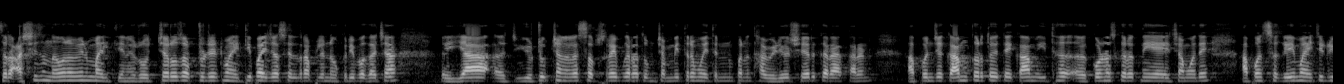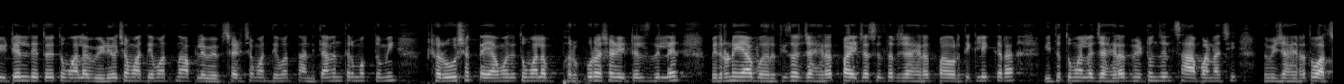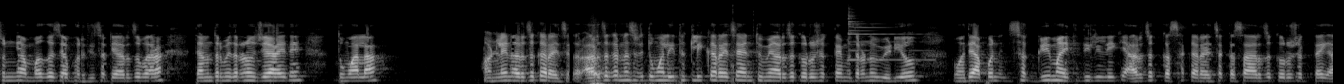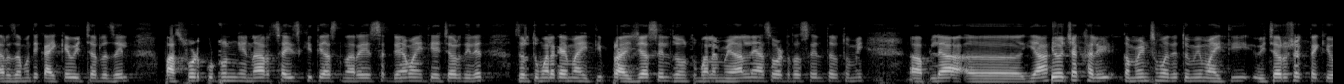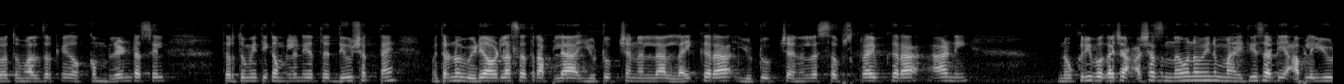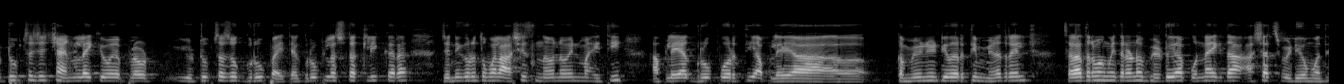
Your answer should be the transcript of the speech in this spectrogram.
जर अशीच नवनवीन माहिती आणि रोजच्या रोज अप टू डेट माहिती पाहिजे असेल तर आपल्या नोकरी बघाच्या या यूट्यूब चॅनलला सबस्क्राईब करा. तुमच्या मित्रमैत्रिणींपर्यंत हा व्हिडिओ शेअर करा. कारण आपण जे काम करतोय ते काम इथं कोणच करत नाही आहे याच्यामध्ये आपण सगळी माहिती डिटेल देतोय. तुम्हाला व्हिडिओच्या माध्यमातून आपल्या वेबसाईटच्या माध्यमातून आणि त्यानंतर मग तुम्ही ठरवू शकता. यामध्ये तुम्हाला भरपूर अशा डिटेल्स दिल्या आहेत. मित्रांनो या भरतीचा जाहिरात पाहिजे असेल तर जाहिरात पाहावरती क्लिक करा. इथं तुम्हाला जाहिरात भेटून जाईल सहा पानाची. तुम्ही जाहिरात वाचून घ्या. मगच या भरतीसाठी अर्ज भरा. त्यानंतर मित्रांनो जे आहे ते तुम्हाला ऑनलाईन अर्ज करायचा तर अर्ज करण्यासाठी तुम्हाला इथं क्लिक करायचं आहे आणि तुम्ही अर्ज करू शकता मित्रांनो व्हिडिओमध्ये आपण सगळी माहिती दिलेली आहे की अर्ज कसा करायचा कसा अर्ज करू शकताय अर्जामध्ये काय काय विचारलं जाईल पासवर्ड कुठून घेणार साईज किती असणार आहे सगळ्या माहिती याच्यावर दिलेत. जर तुम्हाला काही माहिती पाहिजे असेल जर तुम्हाला मिळालं नाही असं वाटत असेल तर तुम्ही आपल्या या व्हिडिओच्या खाली कमेंट्समध्ये तुम्ही माहिती विचारू शकता किंवा तुम्हाला जर काही कंप्लेंट असेल तर तुम्ही ती कंप्लेंट देऊ शकताय. मित्रांनो व्हिडिओ आवडला असेल तर आपल्या यूट्यूब चॅनलला लाईक करा यूट्यूब चॅनलला सबस्क्राईब करा आणि नोकरी बघायच्या अशाच नवनवीन माहितीसाठी आपल्या यूट्यूबचं जे चॅनल आहे किंवा आपला यूट्यूबचा जो ग्रुप आहे त्या ग्रुपला सुद्धा क्लिक करा. जेणेकरून तुम्हाला अशीच नवनवीन माहिती आपल्या या ग्रुपवरती आपल्या या कम्युनिटीवरती मिळत राहील. चला तर मग मित्रांनो भेटूया पुन्हा एकदा अशाच व्हिडिओमध्ये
